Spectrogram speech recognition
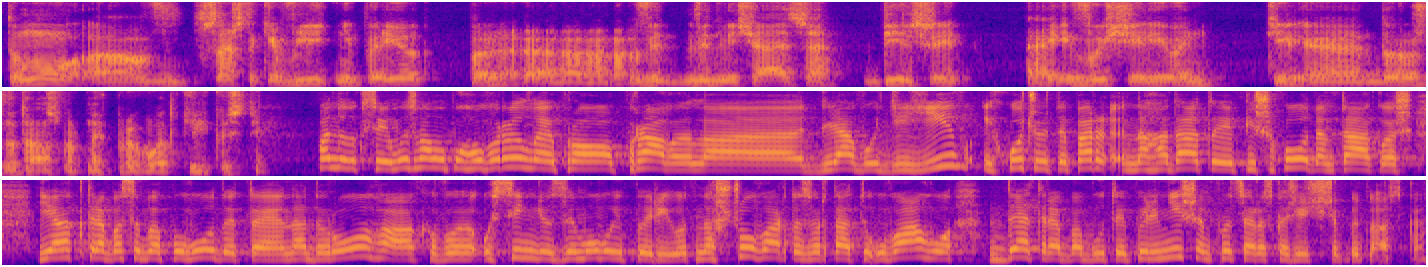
Тому е, все ж таки в літній період пер- е, відмічається більший е, і вищий рівень е, дорожньо-транспортних пригод кількості. Пане Олексію, ми з вами поговорили про правила для водіїв, і хочу тепер нагадати пішоходам також, як треба себе поводити на дорогах в осінньо-зимовий період. На що варто звертати увагу, де треба бути пильнішим. Про це розкажіть ще, будь ласка.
